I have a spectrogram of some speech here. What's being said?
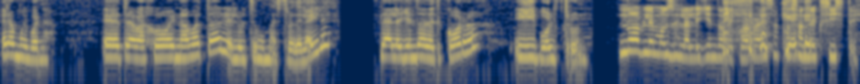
Era muy buena. Eh, trabajó en Avatar, El último maestro del aire, La leyenda de Korra y Voltron. No hablemos de la leyenda de Korra, esa cosa no existe.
